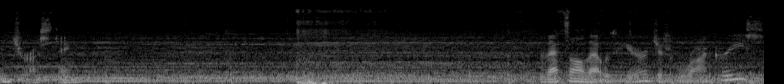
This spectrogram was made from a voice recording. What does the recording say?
Interesting. So that's all that was here? Just rock grease?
